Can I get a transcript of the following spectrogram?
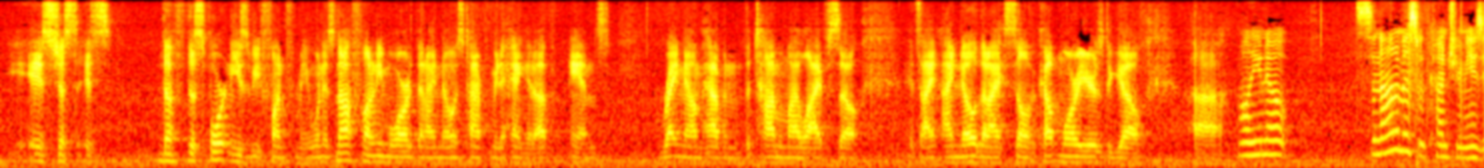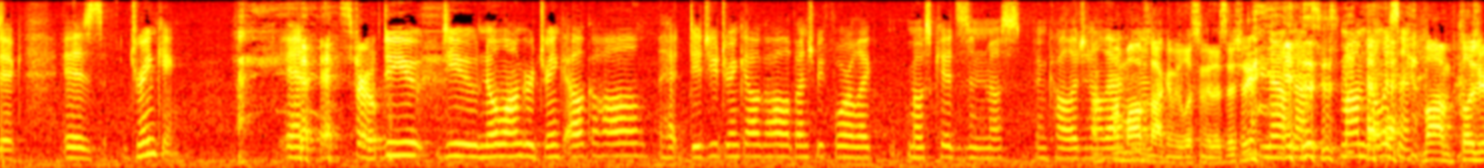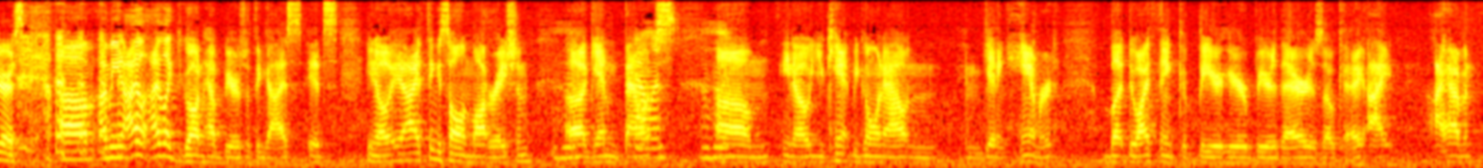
it's just it's the the sport needs to be fun for me. When it's not fun anymore, then I know it's time for me to hang it up. And right now, I'm having the time of my life. So it's I, I know that I still have a couple more years to go. Uh, well, you know, synonymous with country music is drinking. And it's true. do you do you no longer drink alcohol? Did you drink alcohol a bunch before, like most kids and most in college and all that? My mom's not going to be listening to this, is she? No, no. Is- Mom, don't listen. Mom, close your ears. Um, I mean, I, I like to go out and have beers with the guys. It's, you know, I think it's all in moderation. Uh, again, balance. Balance. Um, you know, you can't be going out and, and getting hammered. But do I think a beer here, beer there is okay? I, I haven't.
